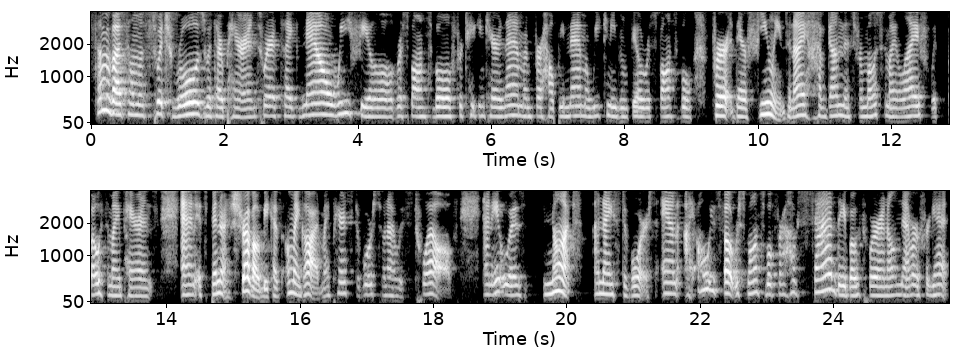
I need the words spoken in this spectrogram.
some of us almost switch roles with our parents where it's like now we feel responsible for taking care of them and for helping them and we can even feel responsible for their feelings and i have done this for most of my life with both of my parents and it's been a struggle because oh my god my parents divorced when i was 12 and it was not a nice divorce. And I always felt responsible for how sad they both were. And I'll never forget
